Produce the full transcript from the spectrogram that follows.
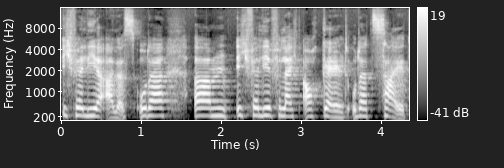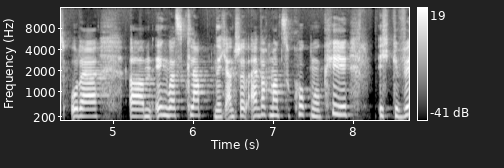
ich verliere alles oder ähm, ich verliere vielleicht auch Geld oder Zeit oder ähm, irgendwas klappt nicht. Anstatt einfach mal zu gucken, okay, ich gewinne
